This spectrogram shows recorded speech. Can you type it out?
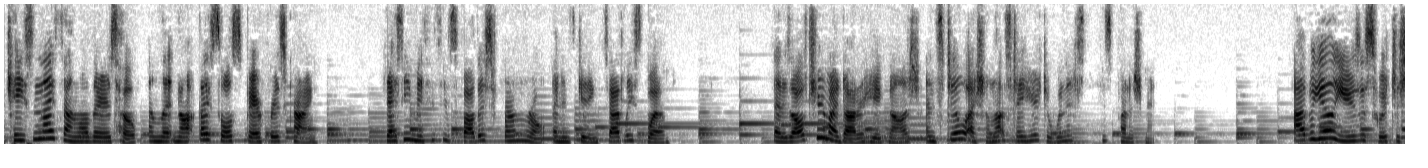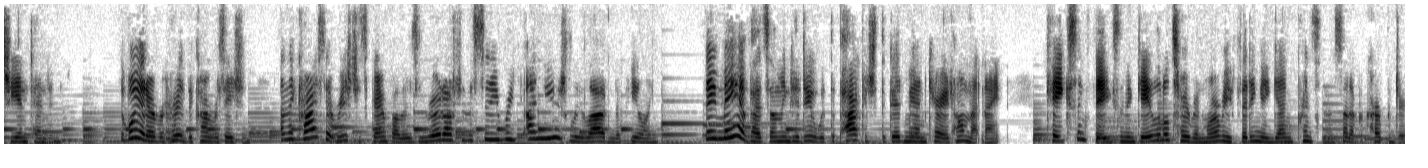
Chasten thy son while there is hope, and let not thy soul spare for his crying. Jesse misses his father's firm rule, and is getting sadly spoiled. That is all true, my daughter, he acknowledged, and still I shall not stay here to witness his punishment. Abigail used the switch as she intended. The boy had overheard the conversation, and the cries that reached his grandfather as he rode off to the city were unusually loud and appealing. They may have had something to do with the package the good man carried home that night cakes and figs and a gay little turban more befitting a young prince than the son of a carpenter.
